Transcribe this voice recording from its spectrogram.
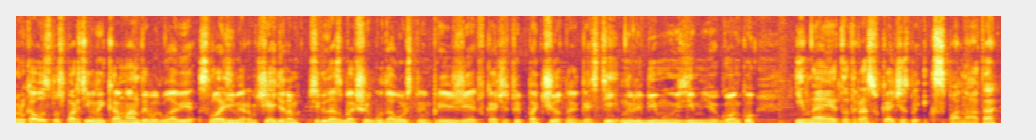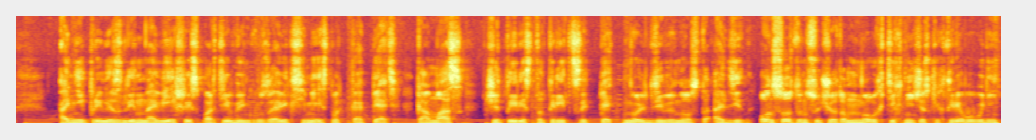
Руководство спортивной команды во главе с Владимиром Чадиным всегда с большим удовольствием приезжает в качестве почетных гостей на любимую зимнюю гонку и на этот раз в качестве экспоната они привезли новейший спортивный грузовик семейства К5 КАМАЗ 435091. Он создан с учетом новых технических требований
